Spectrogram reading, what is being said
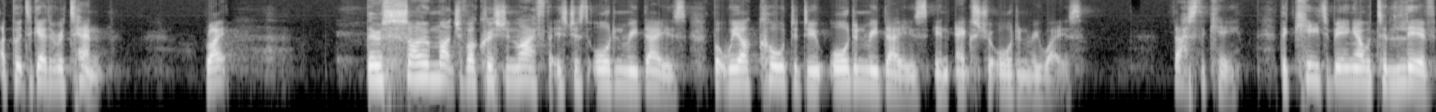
I put together a tent, right? There is so much of our Christian life that is just ordinary days, but we are called to do ordinary days in extraordinary ways. That's the key. The key to being able to live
